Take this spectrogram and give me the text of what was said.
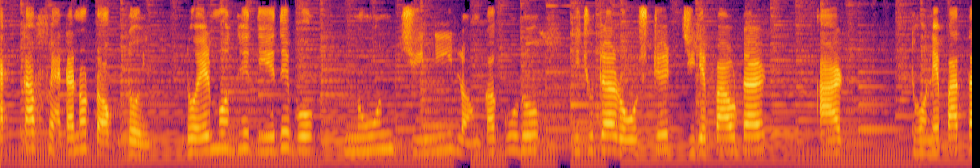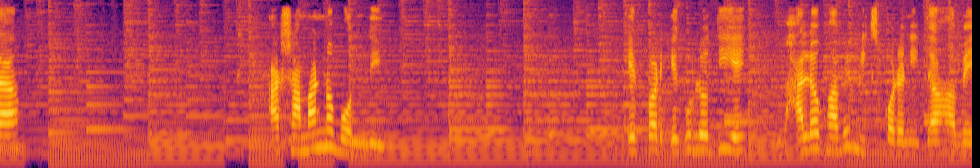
এক কাপ ফ্যাটানো টক দই। দইয়ের মধ্যে দিয়ে দেব নুন, চিনি, লঙ্কা গুঁড়ো, কিছুটা রোস্টেড জিরে পাউডার আর ধনে পাতা আর সামান্য বন্দি। এরপর এগুলো দিয়ে ভালোভাবে মিক্স করে নিতে হবে।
